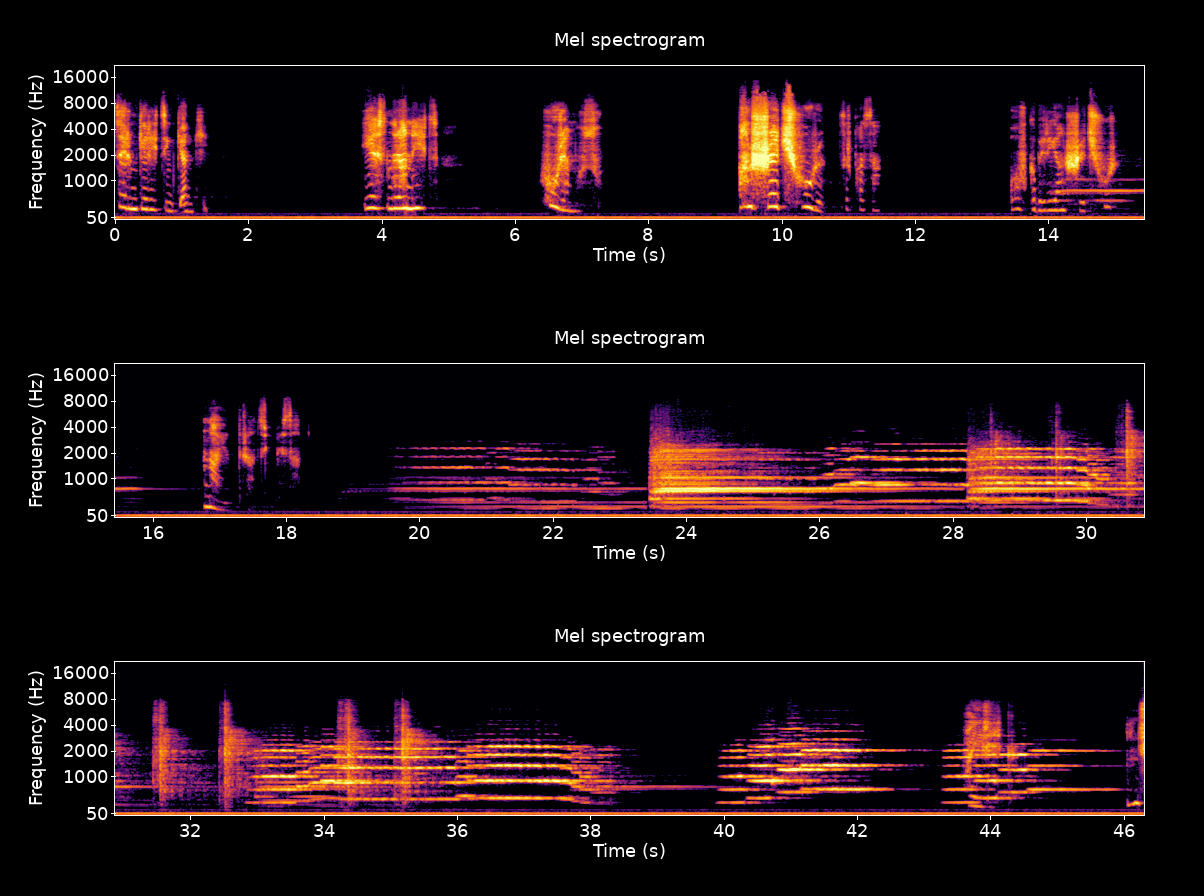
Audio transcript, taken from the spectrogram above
սերնկերից իմ կյանքի։ Ես նրանից հուր եմ ուզում։ Անշեջ հուրը, սրբազան։ Ով կբերի անշեջ հուրը։ Mają rację.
